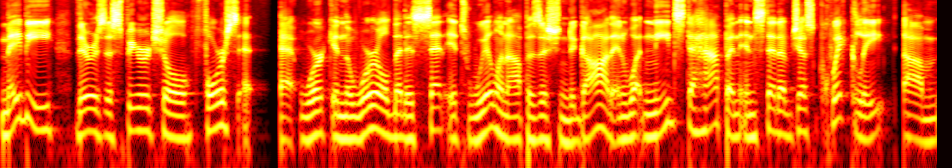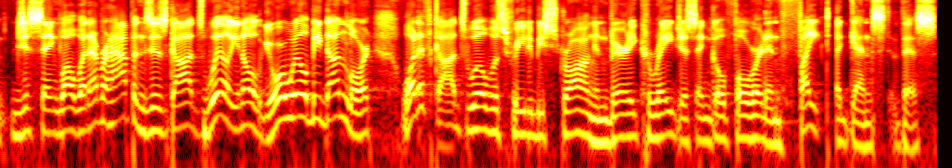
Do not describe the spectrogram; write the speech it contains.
Maybe there is a spiritual force at work in the world that has set its will in opposition to God. And what needs to happen instead of just quickly um, just saying, well, whatever happens is God's will, you know, your will be done, Lord. What if God's will was for you to be strong and very courageous and go forward and fight against this?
